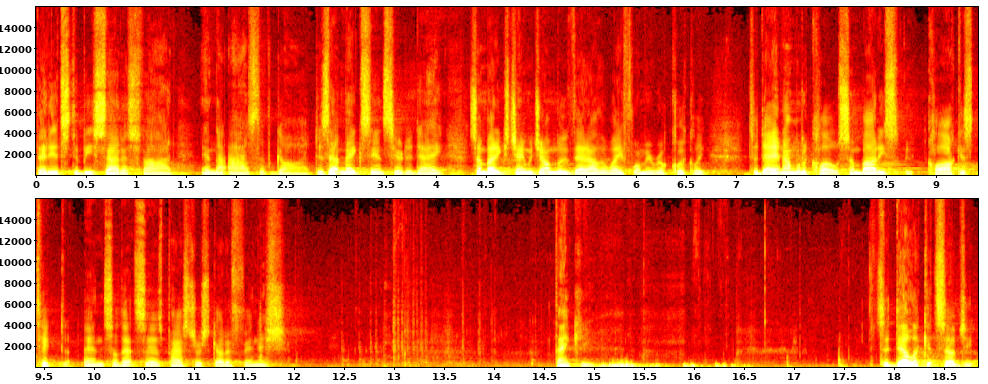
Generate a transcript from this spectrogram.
that it's to be satisfied in the eyes of God. Does that make sense here today? Somebody, exchange, would y'all move that out of the way for me real quickly today? And I'm going to close. Somebody's clock is ticked, and so that says Pastor's got to finish. Thank you. It's a delicate subject.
